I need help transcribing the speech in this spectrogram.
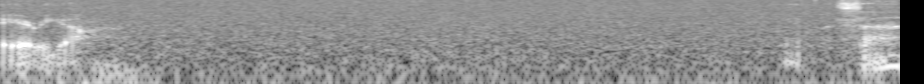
There we go. Let's uh,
